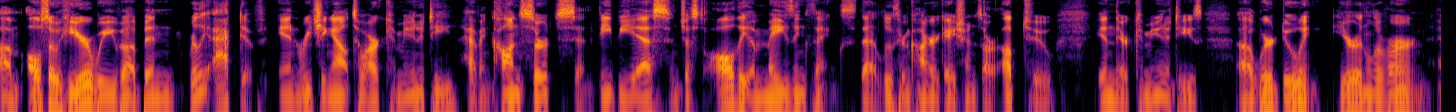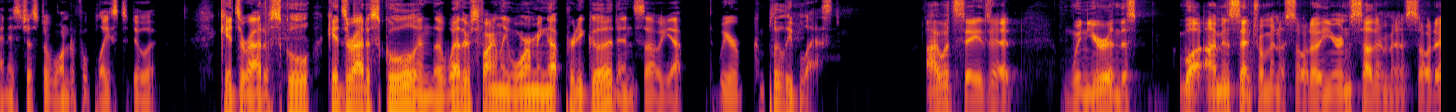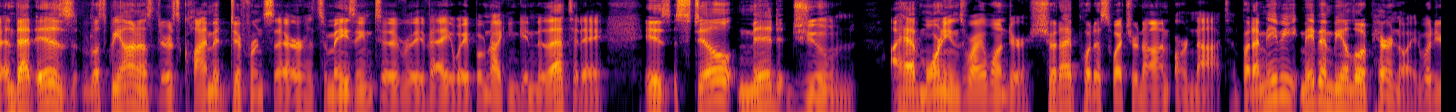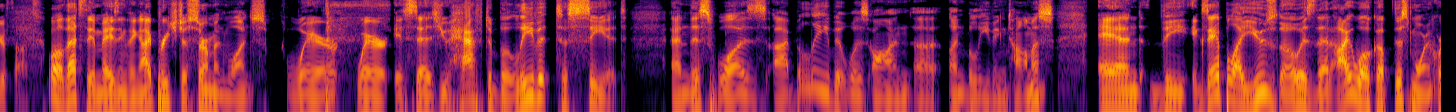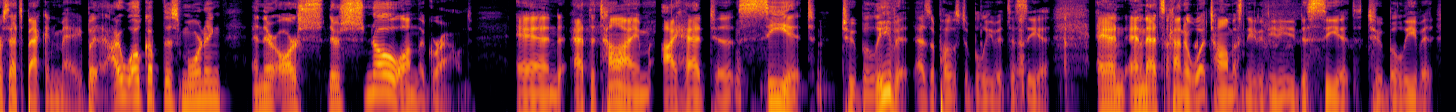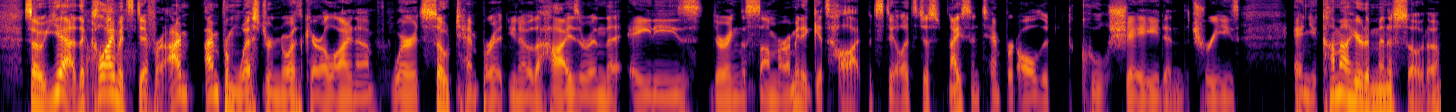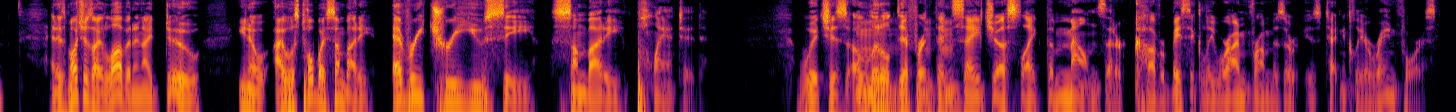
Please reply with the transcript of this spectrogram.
Um, also, here we've uh, been really active in reaching out to our community, having concerts and VBS, and just all the amazing things that Lutheran congregations are up to in their communities. Uh, we're doing here in Luverne, and it's just a wonderful place to do it. Kids are out of school. Kids are out of school, and the weather's finally warming up pretty good. And so, yeah, we are completely blessed. I would say that when you're in this well, I'm in central Minnesota. You're in southern Minnesota. And that is, let's be honest, there's climate difference there. It's amazing to really evaluate, but I'm not going to get into that today. Is still mid June. I have mornings where I wonder, should I put a sweatshirt on or not? But I maybe maybe I'm being a little paranoid. What are your thoughts? Well, that's the amazing thing. I preached a sermon once where where it says you have to believe it to see it and this was, I believe, it was on uh, Unbelieving Thomas. And the example I use though is that I woke up this morning. Of course, that's back in May, but I woke up this morning and there are there's snow on the ground. And at the time, I had to see it to believe it, as opposed to believe it to see it. And and that's kind of what Thomas needed. He needed to see it to believe it. So yeah, the oh. climate's different. I'm I'm from Western North Carolina, where it's so temperate. You know, the highs are in the 80s during the summer. I mean, it gets hot, but still, it's just nice and temperate. All the, the cool shade and the trees. And you come out here to Minnesota, and as much as I love it, and I do, you know, I was told by somebody every tree you see somebody planted which is a mm, little different mm-hmm. than say just like the mountains that are covered. Basically where i'm from is a, is technically a rainforest.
